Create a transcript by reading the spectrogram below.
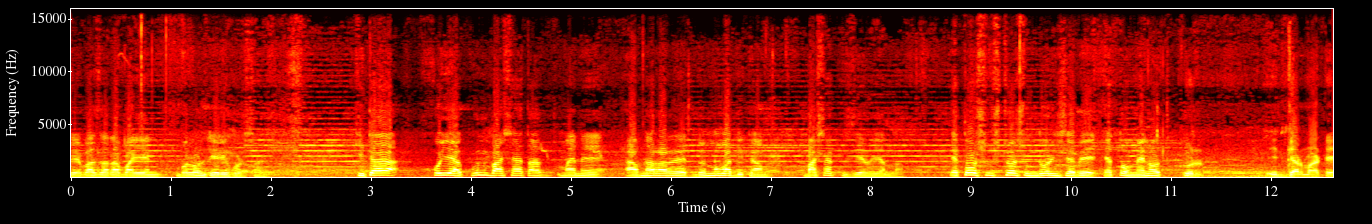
যে বা যারা বাইন ভলেন্টিয়ারি করছেন কিতা হইয়া কোন ভাষা তার মানে আপনারা ধন্যবাদ দিতাম? বাসা খুঁজে হইয়ার না। এত সুস্থ সুন্দর হিসাবে এত মেহনত ঈদগার মাঠে।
